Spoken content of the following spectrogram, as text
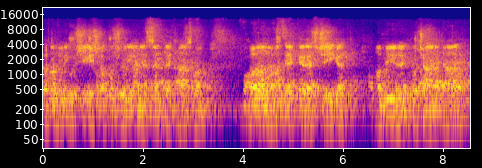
katolikus és apostoli anyaszent egyházban. Vallom az egy keresztséget, a bűnök bocsánatára.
